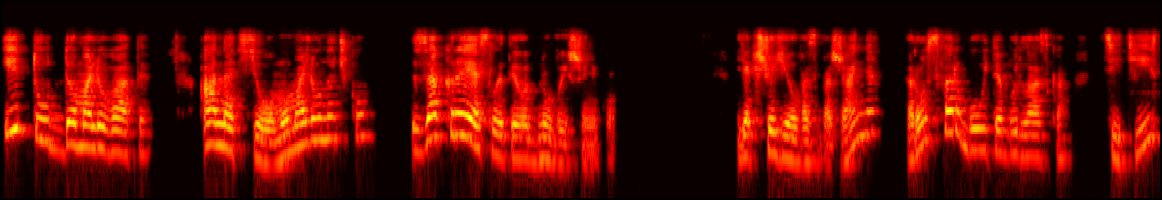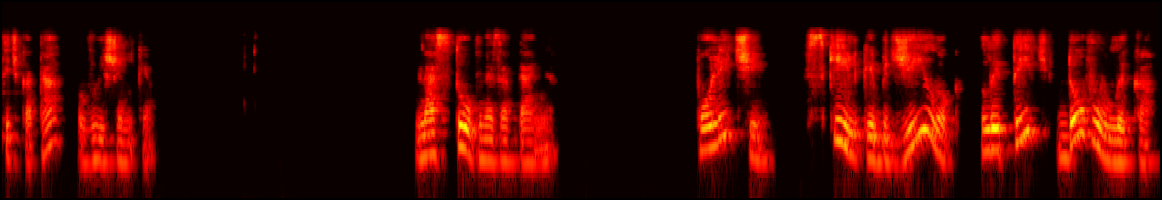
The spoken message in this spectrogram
і тут домалювати, а на цьому малюночку закреслити одну вишеньку. Якщо є у вас бажання, розфарбуйте, будь ласка, ці тістечка та вишеньки. Наступне завдання. Полічи, скільки бджілок летить до вулика.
